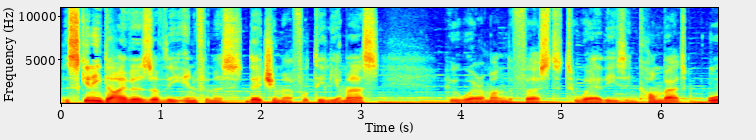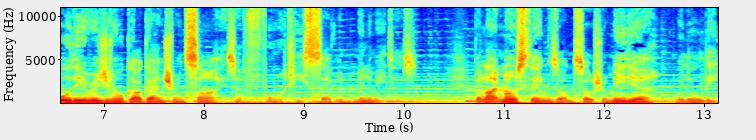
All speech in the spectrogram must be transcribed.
The skinny divers of the infamous Decima Flottiglia Mas, who were among the first to wear these in combat, wore the original gargantuan size of 47 millimeters. But like most things on social media, with all the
